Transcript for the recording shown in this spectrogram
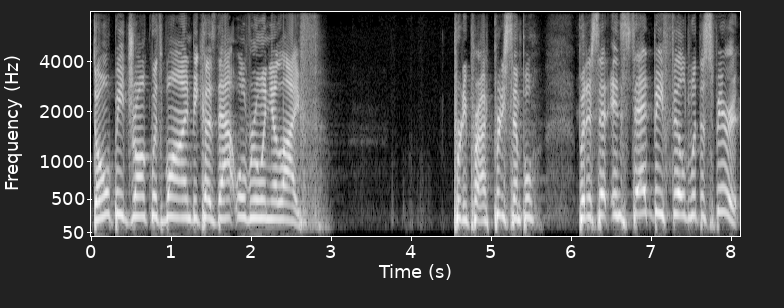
Don't be drunk with wine because that will ruin your life. Pretty, pretty simple. But it said, instead be filled with the Spirit.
